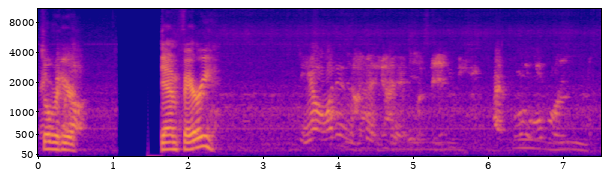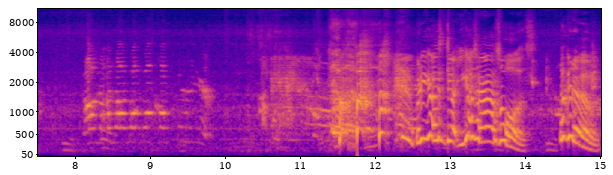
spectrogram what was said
It's over here. Damn fairy. Yo, what is this shit? I flew over it. No, no, no, no, don't come through here. What are you guys doing? You guys are assholes. Look at him. Damn.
